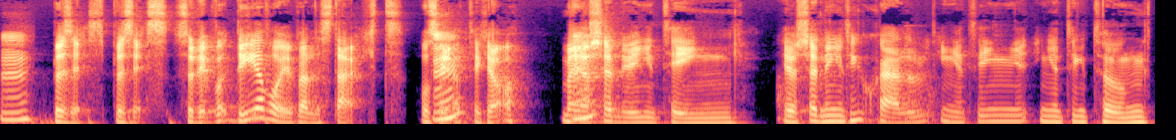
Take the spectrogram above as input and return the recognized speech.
Mm. precis. precis. Så det var, det var ju väldigt starkt att se Mm. tycker jag. Men Mm. jag kände ju ingenting. Jag kände ingenting själv, ingenting, ingenting tungt.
